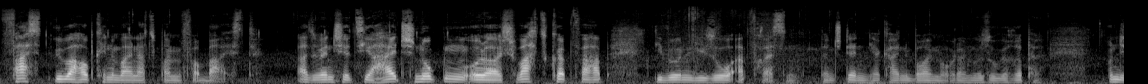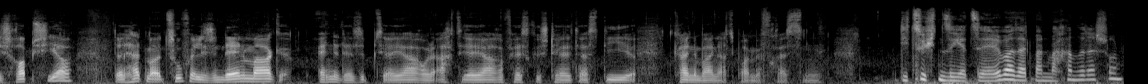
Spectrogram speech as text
fast überhaupt keine Weihnachtsbäume verbeißt. Also wenn ich jetzt hier Heidschnucken oder Schwarzköpfe habe, die würden die so abfressen. Dann ständen hier keine Bäume oder nur so Gerippe. Und die Shropshire, das hat man zufällig in Dänemark Ende der 70er Jahre oder 80er Jahre festgestellt, dass die keine Weihnachtsbäume fressen. Die züchten Sie jetzt selber? Seit wann machen Sie das schon?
